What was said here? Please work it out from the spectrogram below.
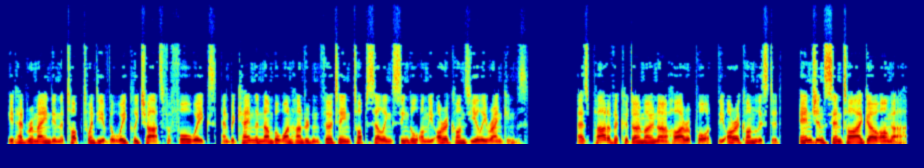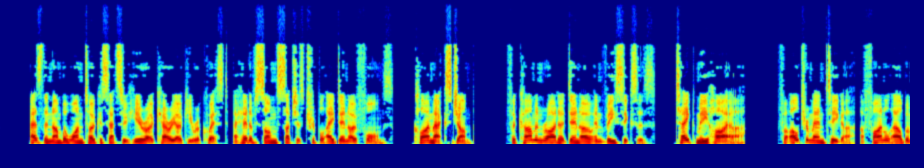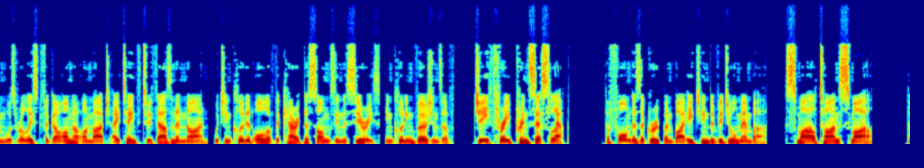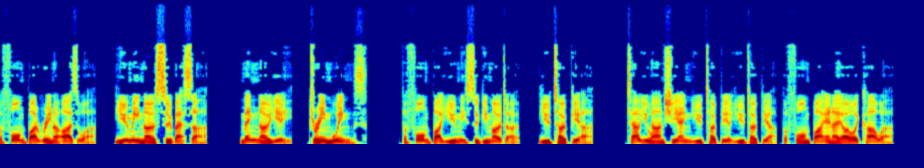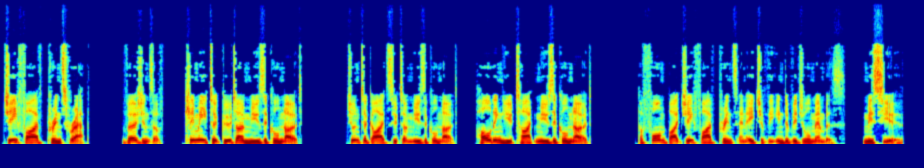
It had remained in the top 20 of the weekly charts for four weeks, and became the number 113 top-selling single on the Oricon's yearly rankings. As part of a Kodomo no Hi report, the Oricon listed Engine Sentai Go-Onger as the number one tokusatsu hero karaoke request, ahead of songs such as Triple A Den-O Forms, Climax Jump, for Kamen Rider Den-O and V6's Take Me Higher. For Ultraman Tiga, a final album was released for Go-Onger on March 18, 2009, which included all of the character songs in the series, including versions of G3 Princess Lap performed as a group and by each individual member. Smile Times Smile, performed by Rina Izawa. Yumi no Subasa, Meng no Yi. Dream Wings, performed by Yumi Sugimoto. Utopia, Tao Yuan Xiang Utopia Utopia, performed by Nao Oikawa. G5 Prince Rap, versions of Kimi to Guto musical note, Junta Gaitsuta musical note, Holding You Tight musical note, performed by G5 Prince and each of the individual members. Miss You,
